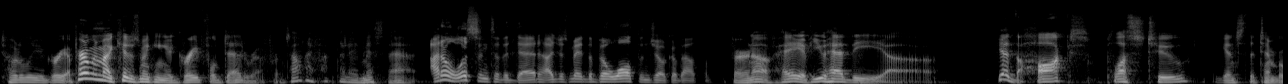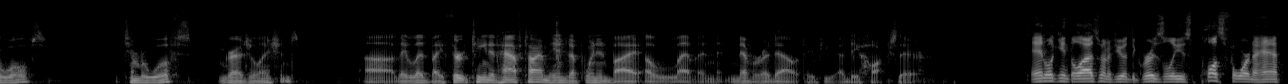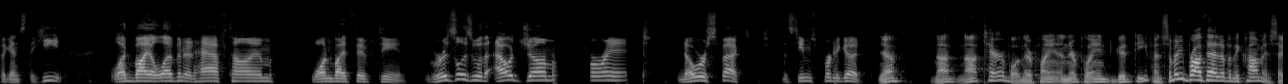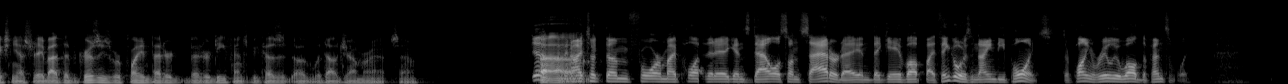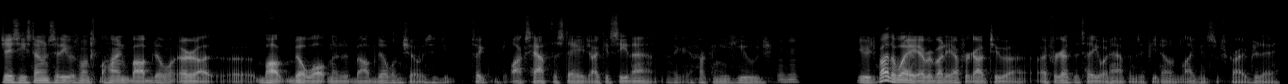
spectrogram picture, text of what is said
totally agree. Apparently, my kid is making a Grateful Dead reference. How the fuck did I miss that? I don't listen to the dead. I just made the Bill Walton joke about them. Fair enough. Hey, if you had the uh, if you had the Hawks plus two against the Timberwolves, the Timberwolves, congratulations. Uh, they led by 13 at halftime. They ended up winning by 11. Never a doubt if you had the Hawks there. And looking at the last one, if you had the Grizzlies plus four and a half against the Heat, led by 11 at halftime, won by 15. Grizzlies without Ja Morant, no respect. This team's pretty good. Yeah, not not terrible, and they're playing and they're playing good defense. Somebody brought that up in the comment section yesterday about the Grizzlies were playing better better defense because of without Ja Morant. So Yeah, I mean, I Um, took them for my play of the day against Dallas on Saturday, and they gave up, I think it was 90 points. They're playing really well defensively. J.C. Stone said he was once behind Bob Dylan or uh, uh, Bob Bill Walton at a Bob Dylan show. He said he took blocks half the stage. I could see that. Like, fucking, he's huge, Mhm. huge. By the way, everybody, I forgot to uh, I forgot to tell you what happens if you don't like and subscribe today.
